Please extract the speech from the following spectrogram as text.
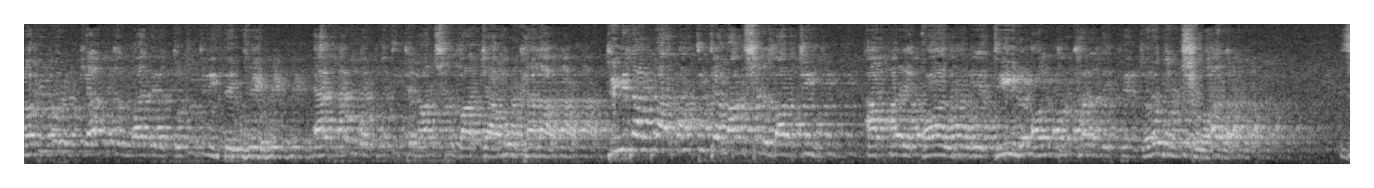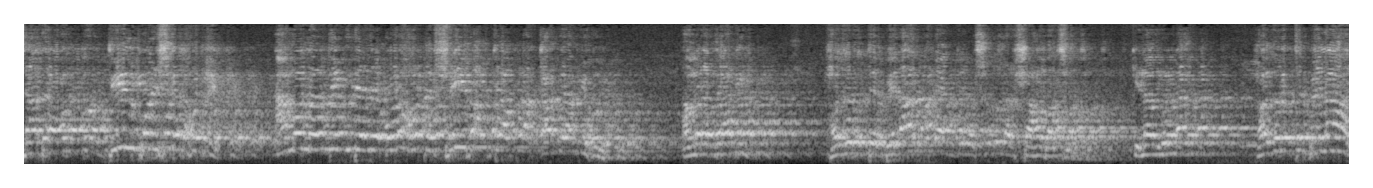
নবী বলেন কিয়ামতের ময়দানে দুটো জিনিস দেখবে এক নম্বর প্রতিটা মানুষের বাপজি আমল খারাপ দুই নম্বর প্রতিটা মানুষের বাপজি আপনার এই কল এ দিল অন্তর খারাপ দেখবেন জনগণ সুবহানাল্লাহ যাদের অন্তর দিল পরিষ্কার হবে আমলের দিক দিয়ে যে বড় হবে সেই বাপজি আপনার কামিয়াবি হবে আমরা জানি হজরতে বেলাল বলে একজন রসগোল্লার সাহাব আছে কি নাম বললাম? হজরতে বেলাল।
